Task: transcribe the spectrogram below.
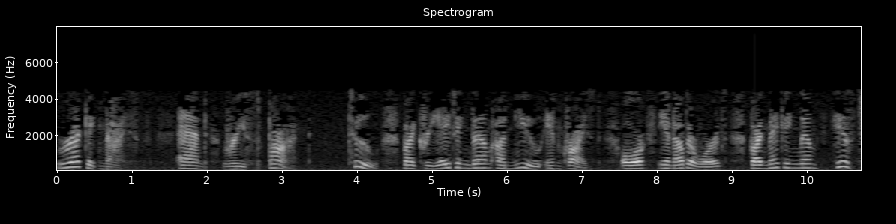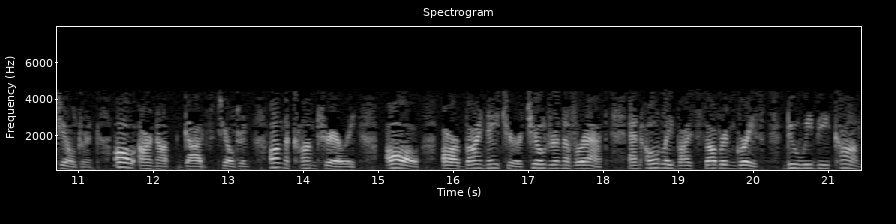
recognize, and respond. Two, by creating them anew in Christ or, in other words, by making them His children. All are not God's children. On the contrary, all are by nature children of wrath, and only by sovereign grace do we become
